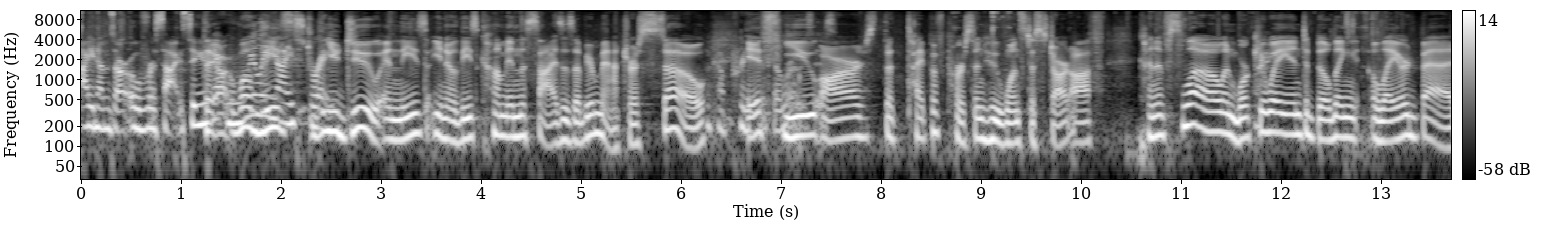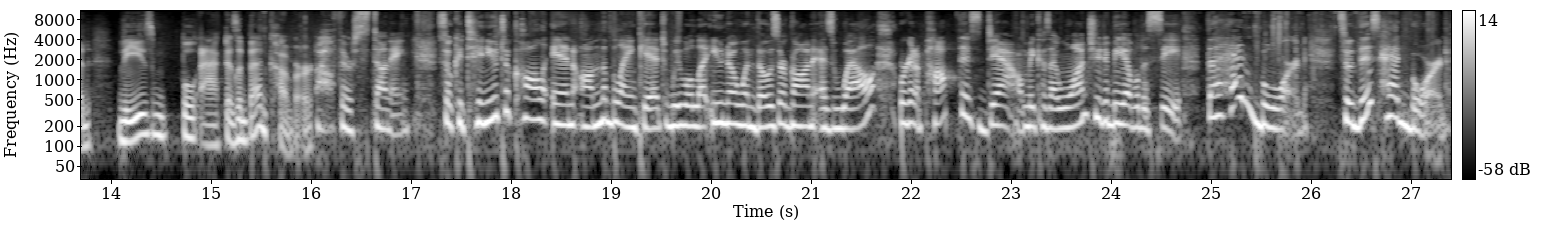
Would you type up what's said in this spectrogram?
items are oversized. So you They get are well. really these nice drape. you do, and these you know these come in the sizes of your mattress. So if you are the type of person who wants to start off kind of slow and work your way into building a layered bed, these will act as a bed cover. Oh, they're stunning. So continue to call in on the blanket. We will let you know when those are gone as well. We're gonna pop this down because I want you to be able to see the headboard. So this headboard,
